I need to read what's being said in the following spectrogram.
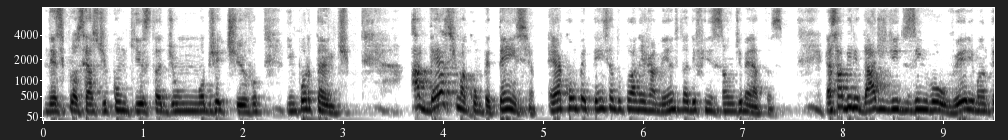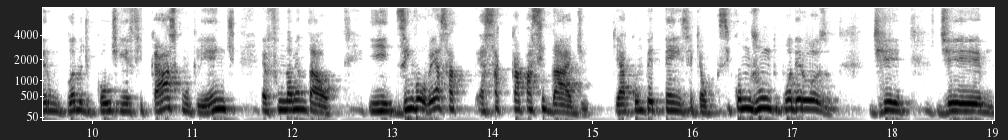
nesse processo de conquista de um objetivo importante. A décima competência é a competência do planejamento e da definição de metas. Essa habilidade de desenvolver e manter um plano de coaching eficaz com o cliente é fundamental. E desenvolver essa, essa capacidade, que é a competência, que é esse conjunto poderoso de, de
